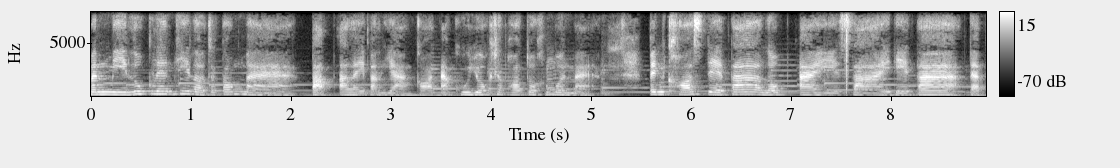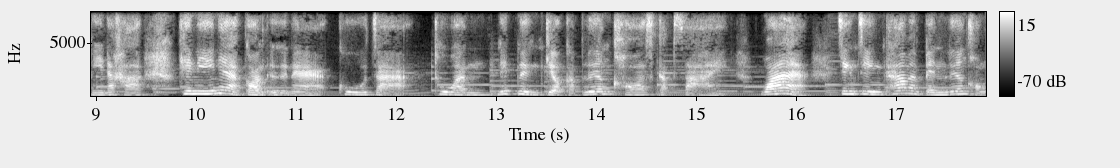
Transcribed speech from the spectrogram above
มันมีลูกเล่นที่เราจะต้องมาปรับอะไรบางอย่างก่อนอะครูยกเฉพาะตัวข้างบนมา เป็น cos data ลบ i sin data แบบนี้นะคะ ทีนี้เนี่ยก่อนอื่นเนี่ยครูจะ ทวนนิดนึงเกี่ยวกับเรื่อง cos กับ sin ว่าจริงๆ ถ้ามันเป็นเรื่องของ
